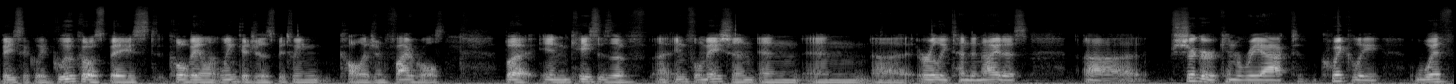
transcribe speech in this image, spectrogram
basically glucose based covalent linkages between collagen fibrils. But in cases of uh, inflammation and, and uh, early tendonitis, uh, sugar can react quickly with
